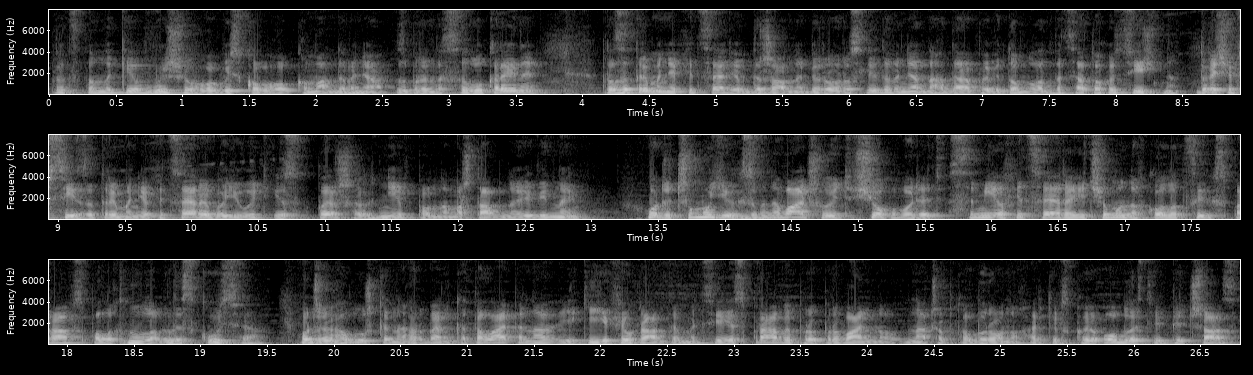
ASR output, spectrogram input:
представників вищого військового командування Збройних сил України. Про затримання офіцерів Державне бюро розслідування нагадаю повідомило 20 січня. До речі, всі затримані офіцери воюють із перших днів повномасштабної війни. Отже, чому їх звинувачують, що говорять самі офіцери і чому навколо цих справ спалахнула дискусія? Отже, Галушкина, Горбенка та Лапіна, які є фігурантами цієї справи про провальну, начебто, оборону Харківської області під час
